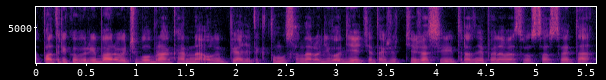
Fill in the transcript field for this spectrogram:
a Patrikovi Rybárovi, čo bol brankár na Olympiáde, tak tomu sa narodilo dieťa, takže tiež asi teraz nepoje na majstrovstvá sveta.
